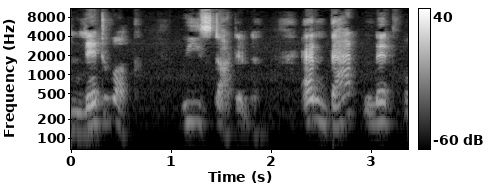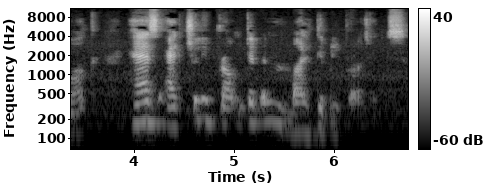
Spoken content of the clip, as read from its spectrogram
network we started. And that network has actually prompted in multiple projects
